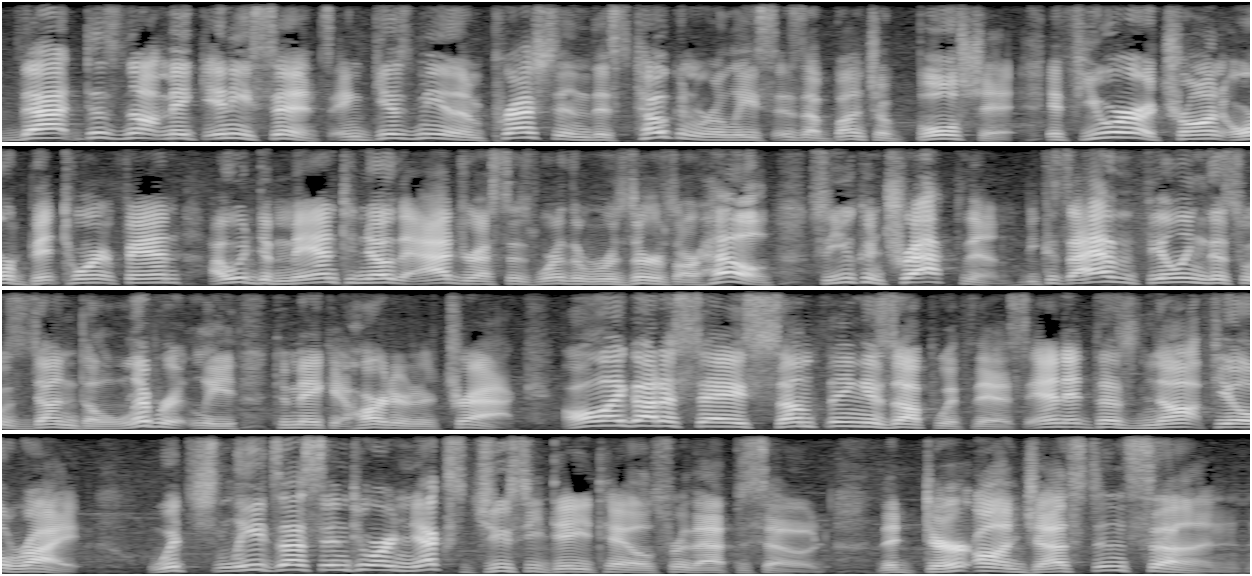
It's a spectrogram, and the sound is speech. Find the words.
That does not make any sense and gives me an impression this token release is a bunch of bullshit. If you are a Tron or BitTorrent fan, I would demand to know the addresses where the reserves are held so you can track them, because I have a feeling this was done deliberately to make it harder to track. All I gotta say, something is up with this, and it does not feel right which leads us into our next juicy details for the episode, the dirt on Justin Sun.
